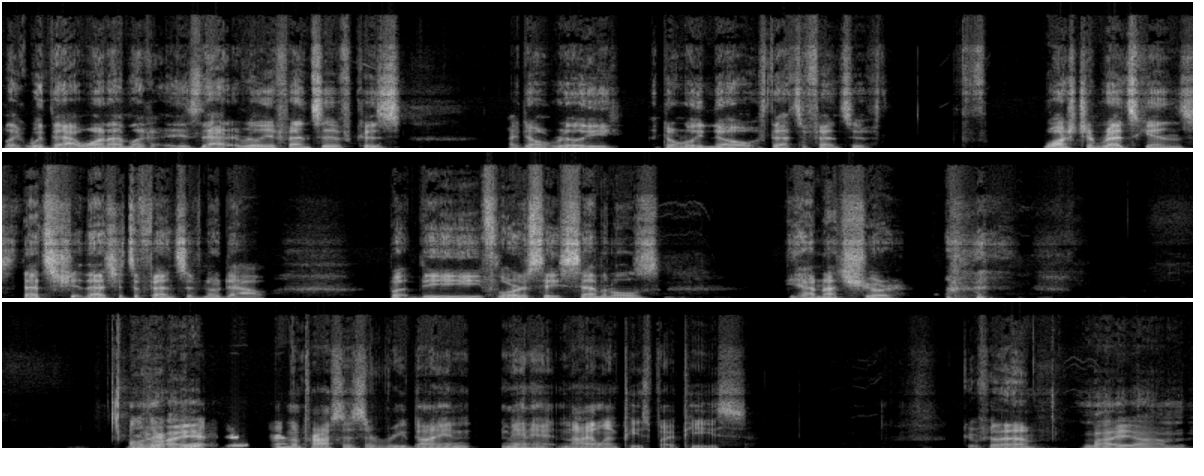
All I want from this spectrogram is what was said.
like with that one, I'm like, is that really offensive? Because I don't really I don't really know if that's offensive. Washington Redskins, that's shit. That shit's offensive, no doubt. But the Florida State Seminoles, yeah, I'm not sure. oh, You they're, I- they're, they're they're in the process of rebuying Manhattan Island piece by piece. Good for them. my um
